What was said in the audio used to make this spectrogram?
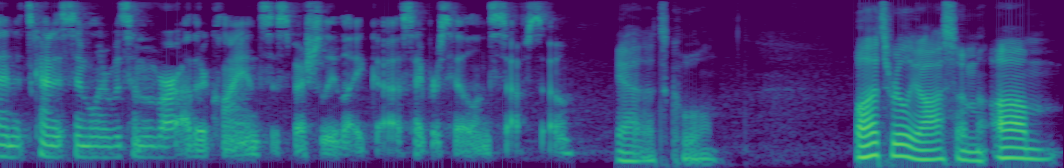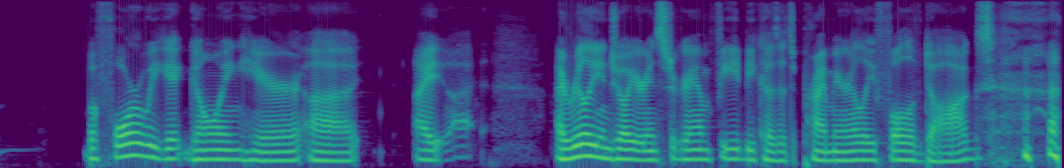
and it's kind of similar with some of our other clients, especially like uh, Cypress Hill and stuff. So yeah, that's cool. Well, that's really awesome. Um, before we get going here, uh, I I really enjoy your Instagram feed because it's primarily full of dogs. oh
